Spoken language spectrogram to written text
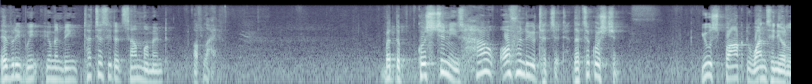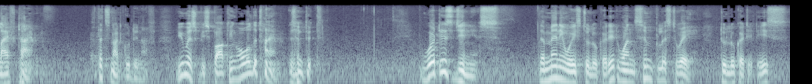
every human being touches it at some moment of life. But the question is, how often do you touch it? That's a question. You sparked once in your lifetime. That's not good enough. You must be sparking all the time, isn't it? What is genius? There are many ways to look at it. One simplest way to look at it is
